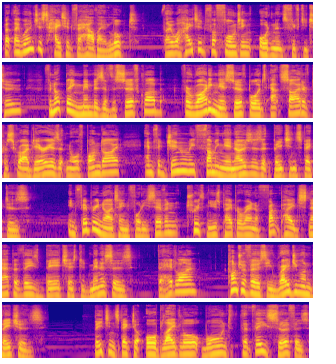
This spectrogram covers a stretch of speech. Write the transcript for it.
But they weren't just hated for how they looked, they were hated for flaunting Ordinance 52, for not being members of the surf club, for riding their surfboards outside of prescribed areas at North Bondi, and for generally thumbing their noses at beach inspectors. In February 1947, Truth newspaper ran a front page snap of these bare chested menaces. The headline Controversy raging on beaches. Beach Inspector Aub Laidlaw warned that these surfers,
